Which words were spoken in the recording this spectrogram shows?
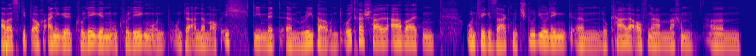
Aber es gibt auch einige Kolleginnen und Kollegen und unter anderem auch ich, die mit ähm, Reaper und Ultraschall arbeiten und wie gesagt mit Studio Link ähm, lokale Aufnahmen machen. Ähm,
